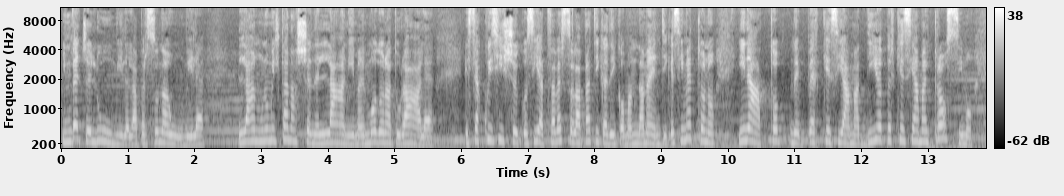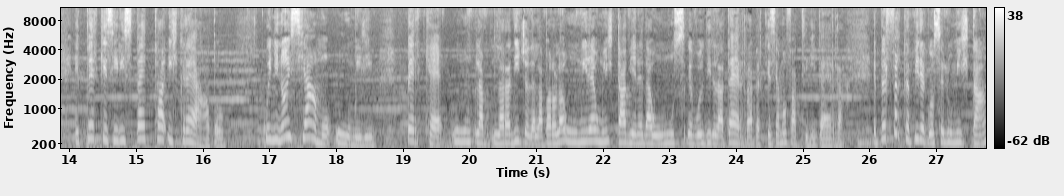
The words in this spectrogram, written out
Invece l'umile, la persona umile, l'umiltà nasce nell'anima in modo naturale e si acquisisce così attraverso la pratica dei comandamenti che si mettono in atto perché si ama Dio e perché si ama il prossimo e perché si rispetta il creato. Quindi noi siamo umili perché um, la, la, radice della parola umile, umiltà, viene da humus, che vuol dire la terra, perché siamo fatti di terra. E per far capire cos'è l'umiltà,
